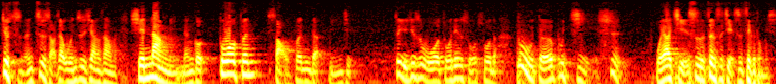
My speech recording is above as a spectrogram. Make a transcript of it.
就只能至少在文字项上面，先让你能够多分少分的理解。这也就是我昨天所说的，不得不解释。我要解释的正是解释这个东西。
